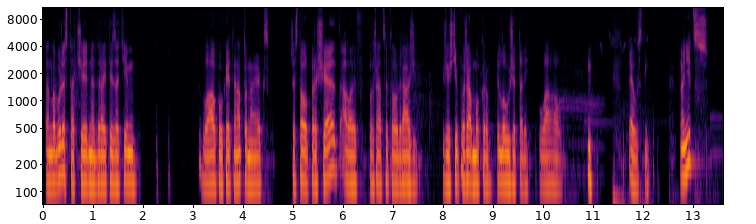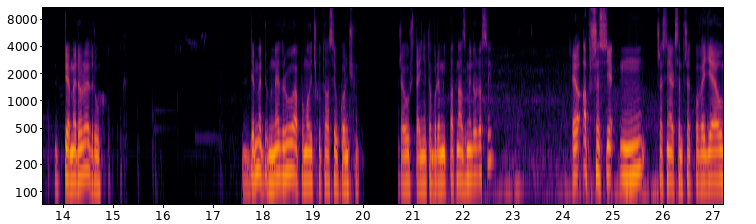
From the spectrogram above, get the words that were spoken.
Tenhle bude stačit, nedrajty zatím. Wow, koukejte na to, ne? Jak přestalo pršet, ale pořád se to odráží. Že ještě pořád mokro. Ty louže tady. Wow. to je hustý. No nic. Jdeme do nedru. Jdeme do nedru a pomaličku to asi ukončím. Že už stejně to bude mít 15 minut asi. Jo a přesně, mm, přesně jak jsem předpověděl,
